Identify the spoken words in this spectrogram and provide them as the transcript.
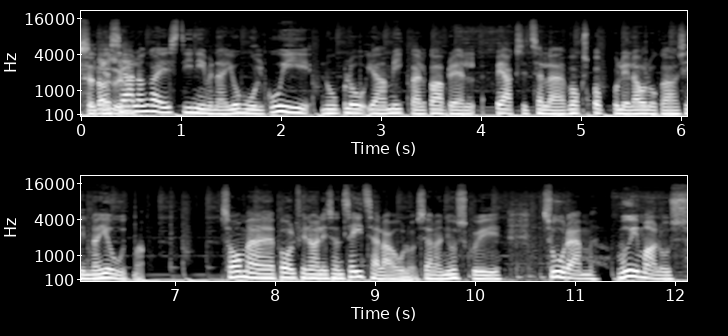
Seda ja küll. seal on ka Eesti inimene, juhul kui Nublu ja Miikael Gabriel peaksid selle Vox Populi lauluga sinna jõudma. Soome poolfinaalis on seitse laulu, seal on justkui suurem võimalus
